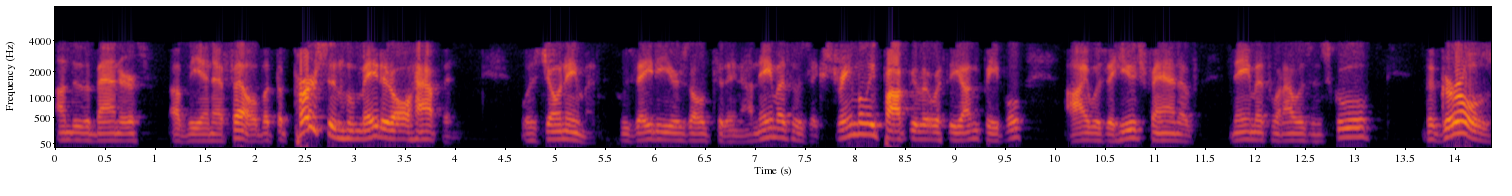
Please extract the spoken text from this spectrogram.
under the banner of the NFL. But the person who made it all happen was Joe Namath, who's 80 years old today. Now, Namath was extremely popular with the young people. I was a huge fan of Namath when I was in school. The girls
